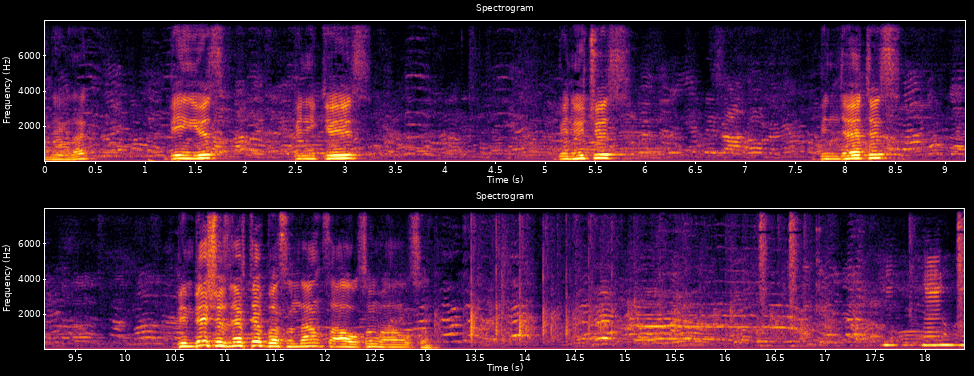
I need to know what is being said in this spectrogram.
Şimdiye kadar. 1100, 1200, 1300, 1400, 1500 lefte basından sağ olsun var olsun. Hop.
